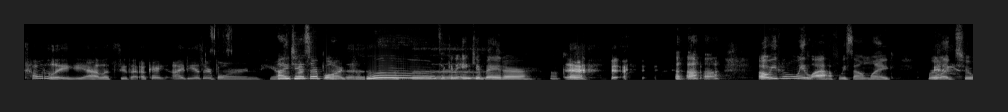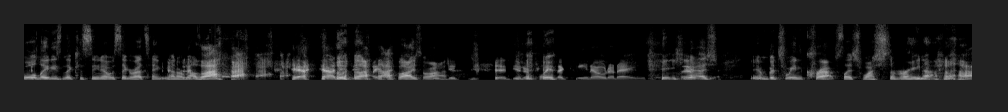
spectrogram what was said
Totally. Yeah. Let's do that. Okay. Ideas are born. Here Ideas are born. Woo! It's like an incubator. Okay. oh, even when we laugh, we sound like we're like two old ladies in the casino with cigarettes hanging out our mouths. yeah. Yeah. Did you play the, did, did you play the Keno today? yes. In between craps, let's watch Sabrina. Yeah.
